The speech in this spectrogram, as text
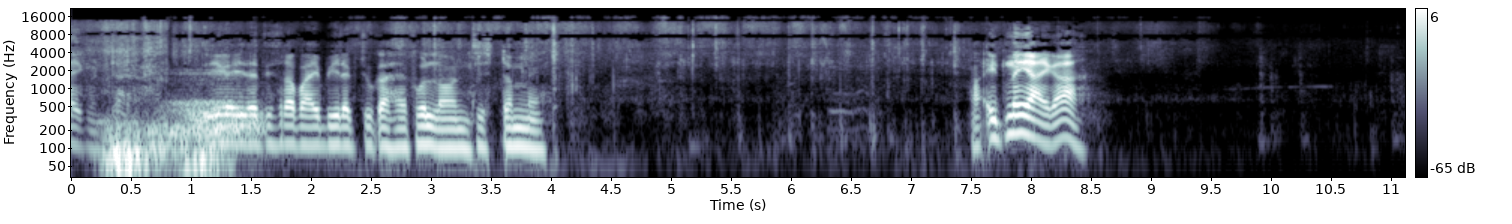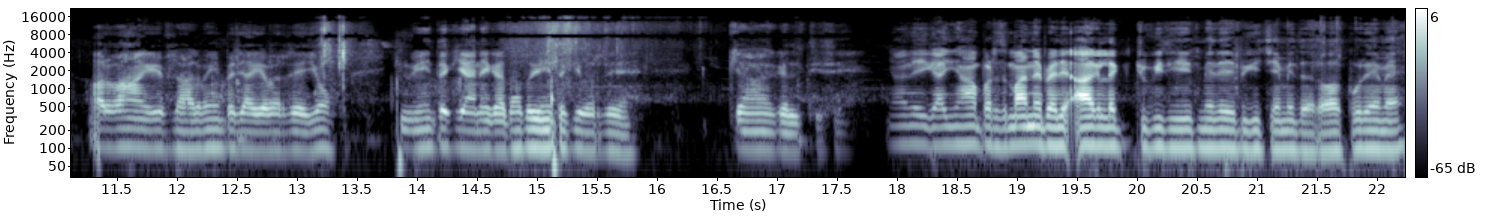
एक मिनट। ये इधर तीसरा पाइप भी लग चुका है फुल लॉन सिस्टम में। हाँ इतना ही आएगा। और वहाँ ये फ़िलहाल वहीं पर जाके भर रहे यूँ। यहीं तक ही आने का था तो यहीं तक ही भर रहे हैं। क्या गलती से। यहाँ देखिए यहाँ पर ज़माने पहले आग लग चुकी थी मेरे बगीचे में इधर और पूरे में।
